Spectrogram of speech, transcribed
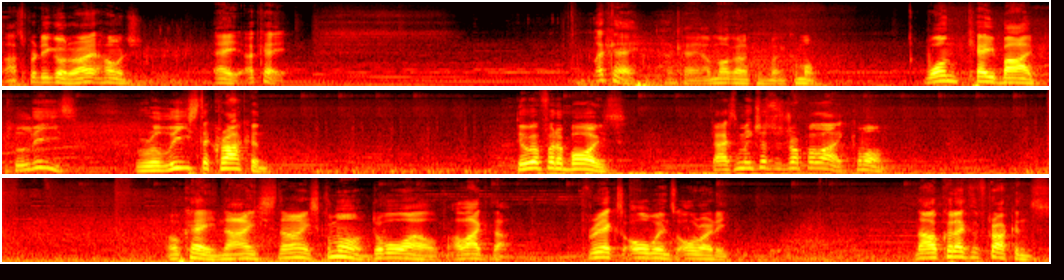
That's pretty good, right? How much? Hey, okay. Okay, okay, I'm not going to complain. Come on. 1k buy, please. Release the Kraken. Do it for the boys. Guys, make sure to drop a like. Come on. Okay, nice, nice. Come on, double wild. I like that. 3x all wins already. Now collective Krakens.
